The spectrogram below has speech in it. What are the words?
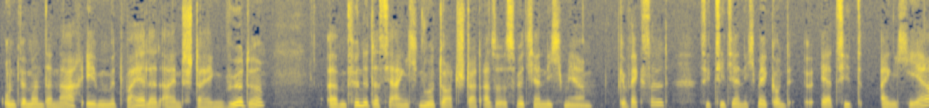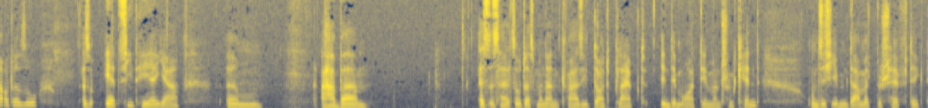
Und wenn man danach eben mit Violet einsteigen würde, ähm, findet das ja eigentlich nur dort statt. Also es wird ja nicht mehr gewechselt. Sie zieht ja nicht weg und er zieht eigentlich her oder so. Also er zieht her, ja. Ähm, aber es ist halt so, dass man dann quasi dort bleibt, in dem Ort, den man schon kennt und sich eben damit beschäftigt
